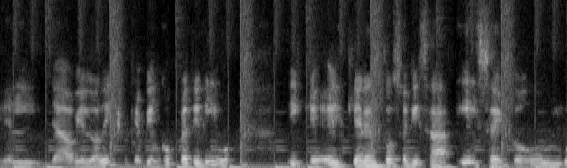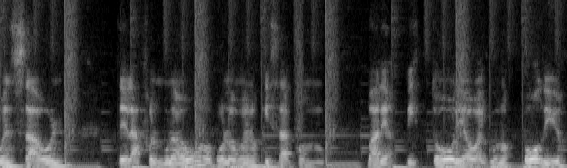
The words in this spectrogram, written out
Él ya bien lo ha dicho, que es bien competitivo y que él quiere entonces quizás irse con un buen sabor de la Fórmula 1, por lo menos quizás con varias victorias o algunos podios,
